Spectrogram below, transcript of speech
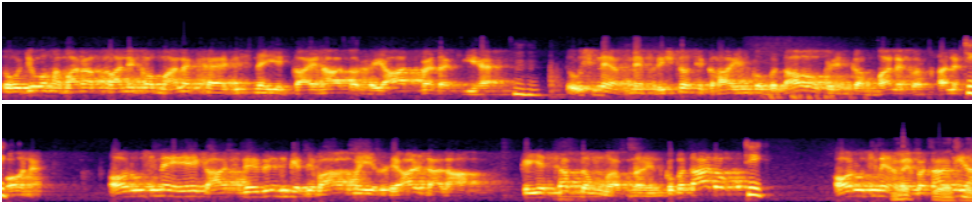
तो जो हमारा खालिक और मालिक है जिसने ये कायनात और हयात पैदा की है हम्म, तो उसने अपने फरिश्तों से कहा इनको बताओ कि इनका मालिक और खालिक कौन है? और उसने एक आश्चर्य के दिमाग में ये ख्याल डाला कि ये सब तुम अपना इनको बता दो। ठीक। और उसने हमें बता दिया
